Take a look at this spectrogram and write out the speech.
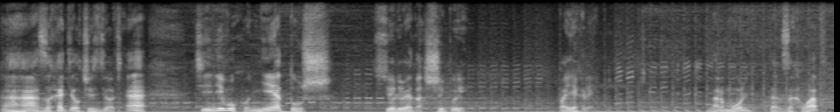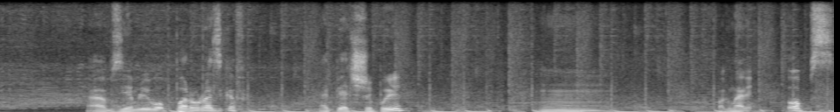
Ага, захотел что сделать. А, теневуху. Нет уж. Все, ребята, шипы. Поехали. Нормуль. Так, захват. Об землю его пару разиков. Опять шипы. М -м -м. Погнали. Опс.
